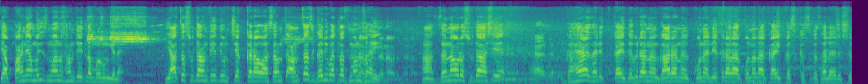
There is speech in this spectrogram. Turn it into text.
त्या पाण्यामध्येच माणूस आमच्या इथला मरून गेला आहे याचं सुद्धा आमच्या इथे येऊन चेक करावं असं आमचा आमचाच गरीबातलाच माणूस आहे. हां जनावरं सुद्धा असे घायाळ झालेत. काही दगडानं गारानं कोणा लेकराला कोणाला काही कसं कसं कसं झालं सर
